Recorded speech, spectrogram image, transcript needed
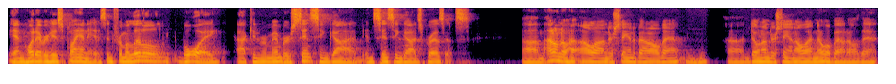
and whatever His plan is. And from a little boy, I can remember sensing God and sensing God's presence. Um, I don't know how all I understand about all that uh, don't understand all I know about all that.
